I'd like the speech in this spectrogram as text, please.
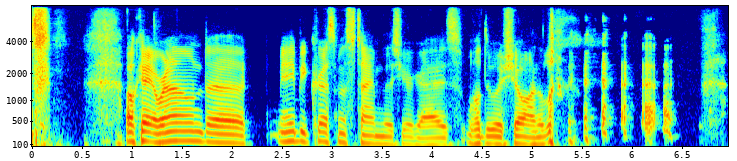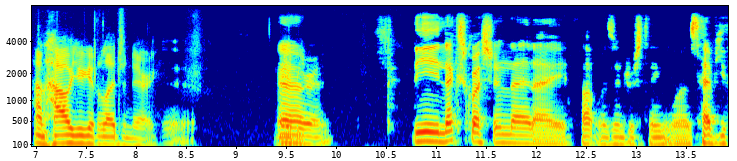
okay, around uh, maybe Christmas time this year, guys, we'll do a show on the on how you get a legendary. Yeah. All right. The next question that I thought was interesting was: Have you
